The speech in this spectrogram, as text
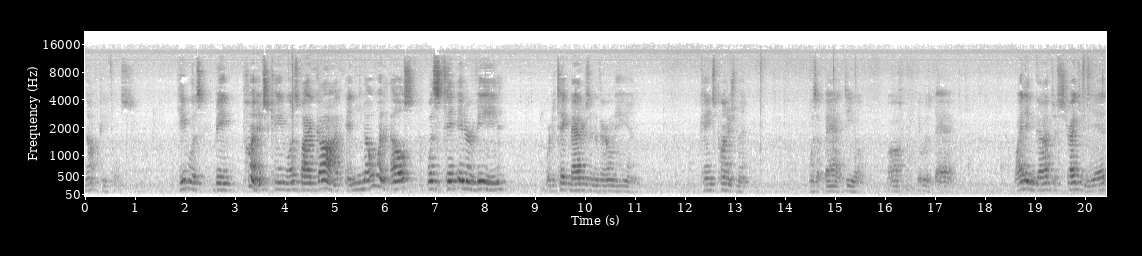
not people's. He was being punished, Cain was, by God, and no one else was to intervene or to take matters into their own hand. Cain's punishment was a bad deal. Oh, it was bad. Why didn't God just strike him dead?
